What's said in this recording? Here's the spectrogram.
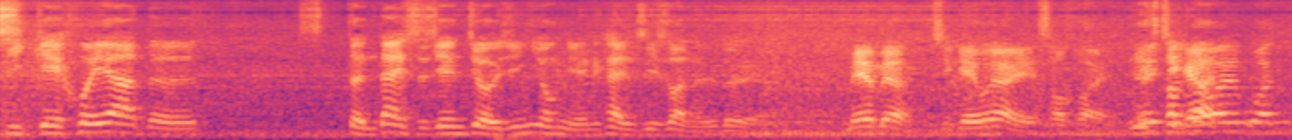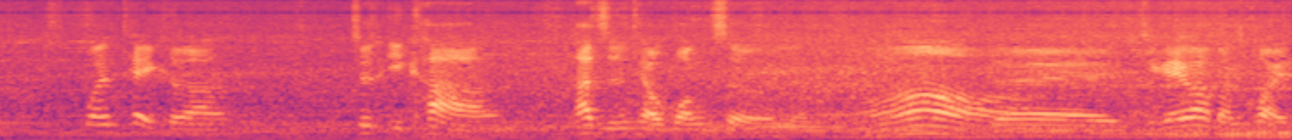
几个灰亚的等待时间就已经用年开始计算了，对不对？没有没有，几个灰亚也超快，因为几个 one one one take 啊，就是一卡，啊它只是调光色而已。哦，对，个要蛮快的，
